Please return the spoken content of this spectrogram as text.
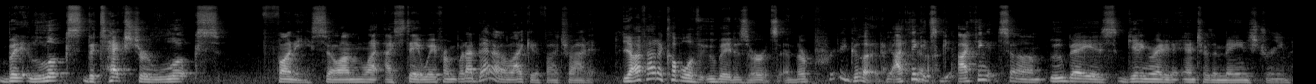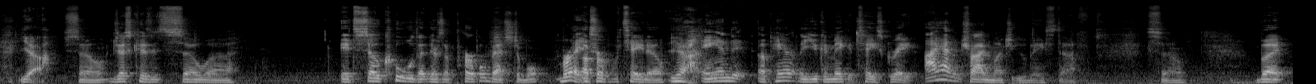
but it looks the texture looks funny, so I'm like I stay away from. it, But I bet I like it if I tried it. Yeah, I've had a couple of ube desserts, and they're pretty good. I think Yeah. it's I think it's um, ube is getting ready to enter the mainstream. Yeah. So just because it's so uh, it's so cool that there's a purple vegetable, Right. A purple potato, Yeah. and it apparently you can make it taste great. I haven't tried much ube stuff, so but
